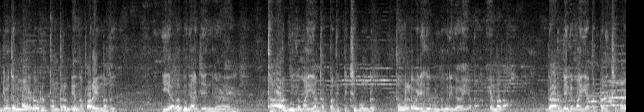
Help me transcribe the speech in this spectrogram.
ജൂതന്മാരുടെ ഒരു തന്ത്രം എന്ന് പറയുന്നത് ഈ അറബ് രാജ്യങ്ങളെ ധാർമ്മികമായി അധപ്പതിപ്പിച്ചുകൊണ്ട് തങ്ങളുടെ വഴിക്ക് കൊണ്ടുവരികയാണ് എന്നതാണ്. ധാർമ്മികമായി അധപ്പതിച്ചു പോയ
